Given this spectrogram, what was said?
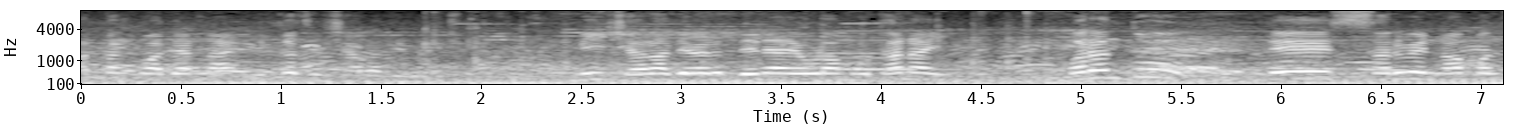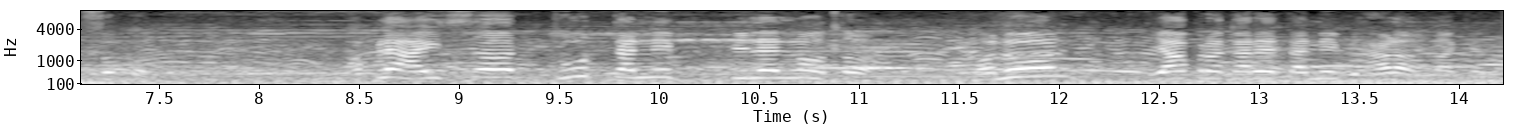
आतंकवाद्यांना एकच इशारा देऊ इच्छितो. मी इशारा दे देण्या एवढा मोठा नाही परंतु ते सर्व न बनसुक होते आपल्या आईचं दूध त्यांनी पिलेलं नव्हतं. म्हणून या प्रकारे त्यांनी भ्याड हल्ला केला.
